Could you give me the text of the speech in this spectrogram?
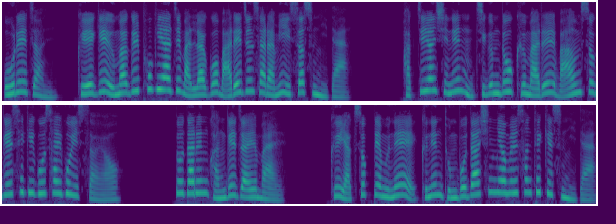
오래전 그에게 음악을 포기하지 말라고 말해준 사람이 있었습니다. 박지현 씨는 지금도 그 말을 마음속에 새기고 살고 있어요. 또 다른 관계자의 말. 그 약속 때문에 그는 돈보다 신념을 선택했습니다.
